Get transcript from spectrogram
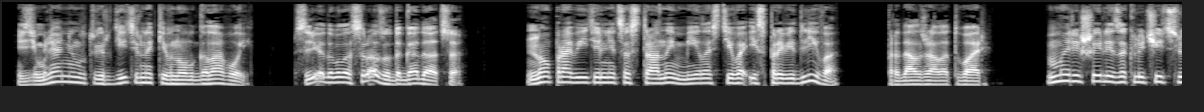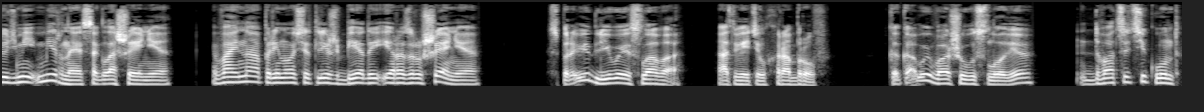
— землянин утвердительно кивнул головой. «Следовало сразу догадаться». «Но правительница страны милостива и справедлива», — продолжала тварь. «Мы решили заключить с людьми мирное соглашение. Война приносит лишь беды и разрушения». «Справедливые слова», — ответил Храбров. «Каковы ваши условия?» «Двадцать секунд»,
